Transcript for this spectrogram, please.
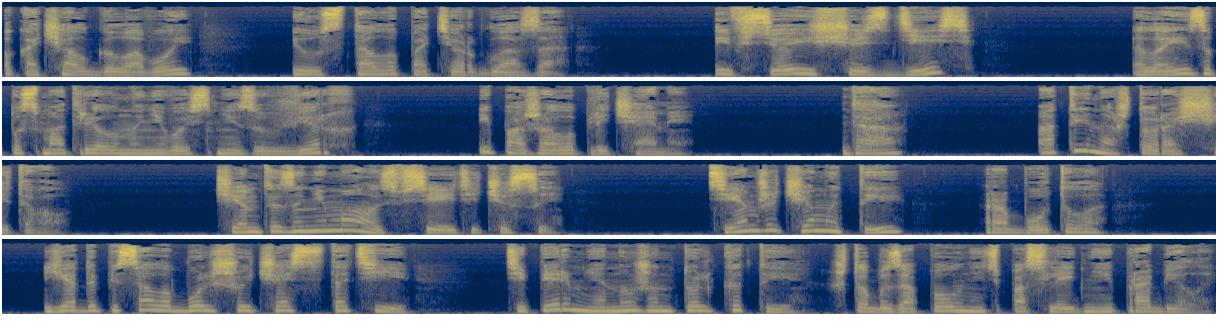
Покачал головой — и устало потер глаза. «Ты все еще здесь?» Элоиза посмотрела на него снизу вверх и пожала плечами. «Да. А ты на что рассчитывал? Чем ты занималась все эти часы? Тем же, чем и ты. Работала. Я дописала большую часть статьи. Теперь мне нужен только ты, чтобы заполнить последние пробелы.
